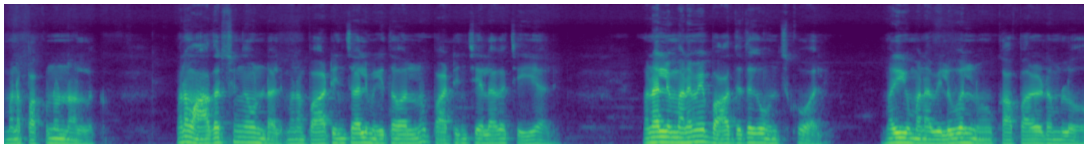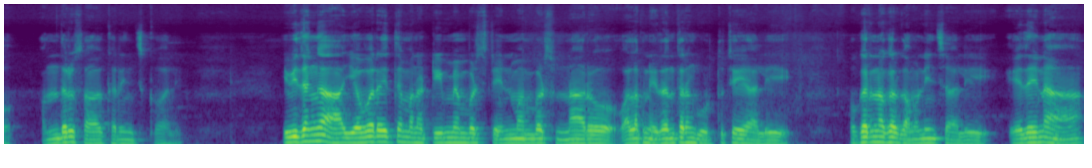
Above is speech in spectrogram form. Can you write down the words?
మన పక్కనున్న వాళ్ళకు. మనం ఆదర్శంగా ఉండాలి మనం పాటించాలి మిగతా వాళ్ళను పాటించేలాగా చేయాలి. మనల్ని మనమే బాధ్యతగా ఉంచుకోవాలి. మరియు మన విలువలను కాపాడడంలో అందరూ సహకరించుకోవాలి. ఈ విధంగా ఎవరైతే మన టీం మెంబర్స్ టెన్ మెంబర్స్ ఉన్నారో వాళ్ళకు నిరంతరం గుర్తు చేయాలి ఒకరినొకరు గమనించాలి ఏదైనా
